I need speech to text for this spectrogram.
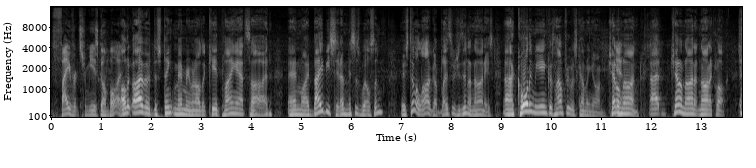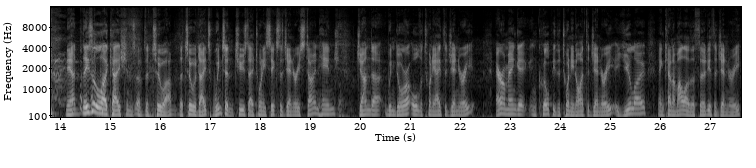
favourites from years gone by. Oh, look, I have a distinct memory when I was a kid playing outside, and my babysitter, Mrs. Wilson, who's still alive, God bless her, she's in her 90s, uh, calling me in because Humphrey was coming on. Channel Yeah. 9. Uh, Channel 9 at 9 o'clock. Now, these are the locations of the tour, the tour dates. Winton, Tuesday, 26th of January. Stonehenge, Jundah, Windorah, all the 28th of January. Eromanga and Quilpie, the 29th of January. Eulo and Cunnamulla, the 30th of January.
